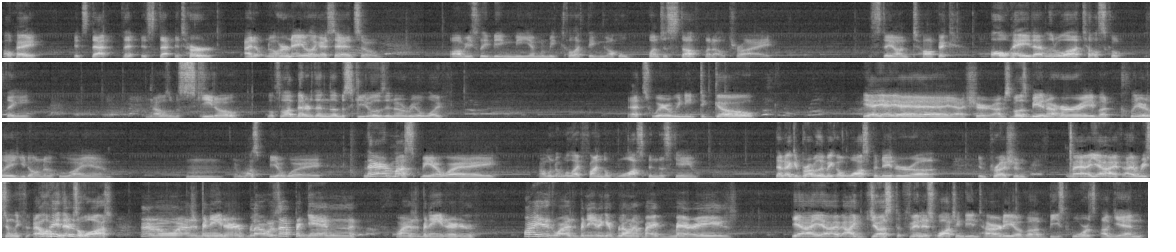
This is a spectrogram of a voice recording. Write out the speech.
Oh, hey, it's that, that, it's that, it's her. I don't know her name, like I said, so obviously being me, I'm going to be collecting a whole bunch of stuff, but I'll try stay on topic. Oh, hey, that little uh, telescope thingy. That was a mosquito. Looks a lot better than the mosquitoes in uh, real life. That's where we need to go. Yeah, yeah, yeah, yeah, yeah, sure. I'm supposed to be in a hurry, but clearly you don't know who I am. Hmm, there must be a way. There must be a way. I wonder will I find the wasp in this game. Then I can probably make a waspinator uh, impression. Uh, yeah, I, I recently... Oh, hey, there's a wasp. Oh, waspinator blows up again. Waspinator... Why does waspinator get blown up by berries? Yeah, yeah, I, I just finished watching the entirety of uh, Beast Wars again.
